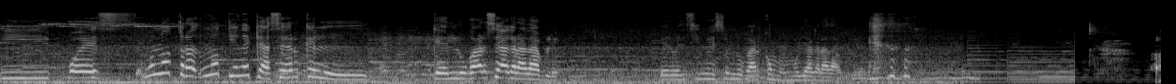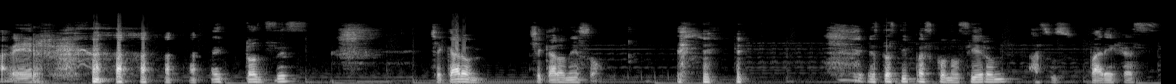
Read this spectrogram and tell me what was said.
y pues uno, tiene que hacer que el, que el lugar sea agradable, pero en sí no es un lugar como muy agradable. A ver, entonces, checaron, checaron eso. Estas tipas conocieron a sus parejas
